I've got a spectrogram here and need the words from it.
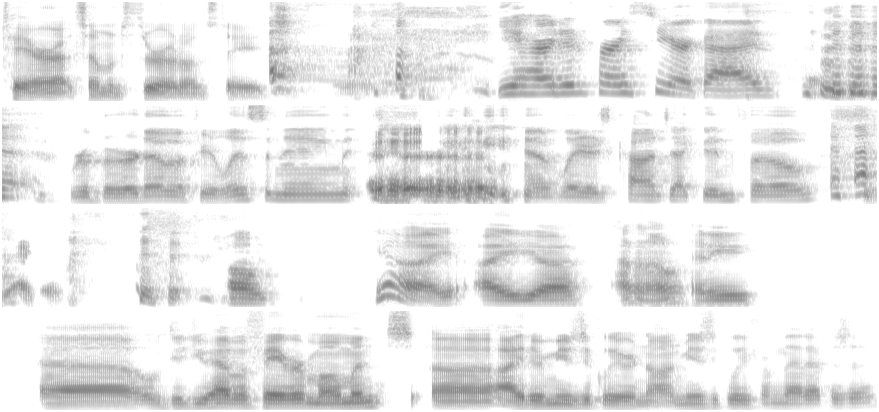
tear out someone's throat on stage. you heard it first here, guys. Roberto, if you're listening, you have Larry's contact info. Um, yeah, I, I, uh, I don't know. Any? Uh, did you have a favorite moment, uh, either musically or non-musically, from that episode?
